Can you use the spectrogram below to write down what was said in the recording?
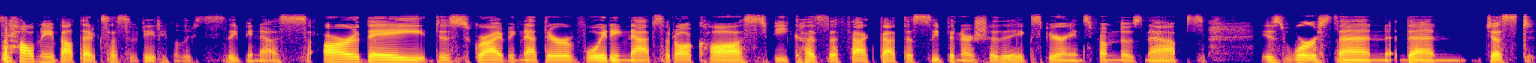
Tell me about that excessive daytime sleepiness. Are they describing that they're avoiding naps at all costs because the fact that the sleep inertia they experience from those naps is worse than than just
